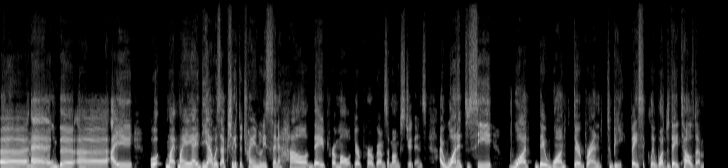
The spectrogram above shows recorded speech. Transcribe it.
Uh, mm. And uh, I well, my, my idea was actually to try and listen how they promote their programs among students. I wanted to see what they want their brand to be basically. What do they tell them?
